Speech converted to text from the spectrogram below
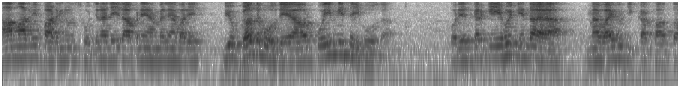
ਆਮ ਆਦਮੀ ਪਾਰਟੀ ਨੂੰ ਸੋਚਣਾ ਚਾਹੀਦਾ ਆਪਣੇ ਐਮਐਲਏਆਂ ਬਾਰੇ ਵੀ ਉਹ ਗਲਤ ਬੋਲਦੇ ਆ ਔਰ ਕੋਈ ਵੀ ਨਹੀਂ ਸਹੀ ਬੋਲਦਾ ਔਰ ਇਸ ਕਰਕੇ ਇਹੋ ਹੀ ਕਹਿੰਦਾ ਆ ਮੈਂ ਵਾਹਿਗੁਰੂ ਜੀ ਕਾ ਖਾਲਸਾ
